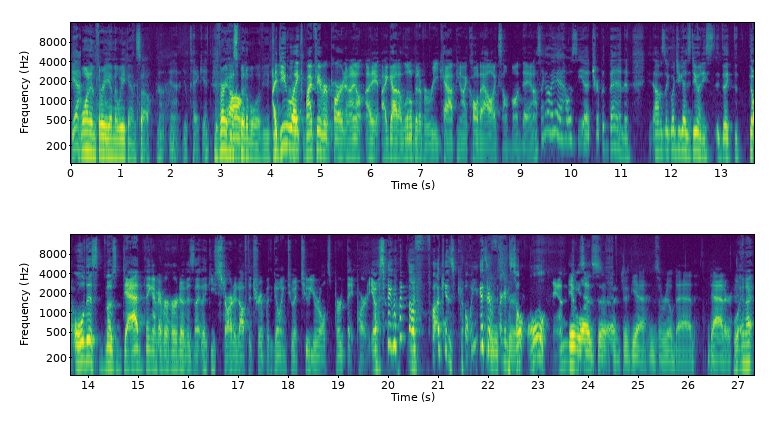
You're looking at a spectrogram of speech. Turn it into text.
Yeah. one and three in the weekend. So oh, yeah, you'll take it. it's very Um, hospitable of you. I do Alex. like my favorite part, and I don't. I I got a little bit of a recap. You know, I called Alex on Monday, and I was like, "Oh yeah, how was the uh, trip with Ben?" And I was like, "What'd you guys do?" And he's like, the, the oldest, most dad thing I've ever heard of is like, like you started off the trip with going to a two year old's birthday party. I was like, "What the fuck is going? You guys are fucking true. so old, man." It Jesus. was, uh, just, yeah, it was a real dad, dadder. Well, and I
